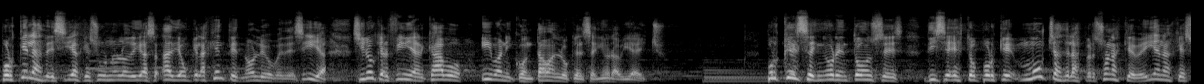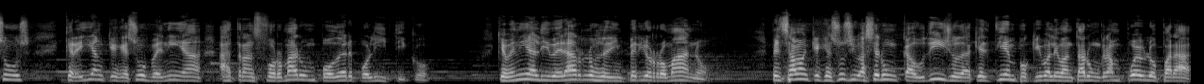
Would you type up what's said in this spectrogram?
¿Por qué las decía Jesús? No lo digas a nadie, aunque la gente no le obedecía, sino que al fin y al cabo iban y contaban lo que el Señor había hecho. ¿Por qué el Señor entonces dice esto? Porque muchas de las personas que veían a Jesús creían que Jesús venía a transformar un poder político, que venía a liberarlos del imperio romano Pensaban que Jesús iba a ser un caudillo de aquel tiempo, que iba a levantar un gran pueblo para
